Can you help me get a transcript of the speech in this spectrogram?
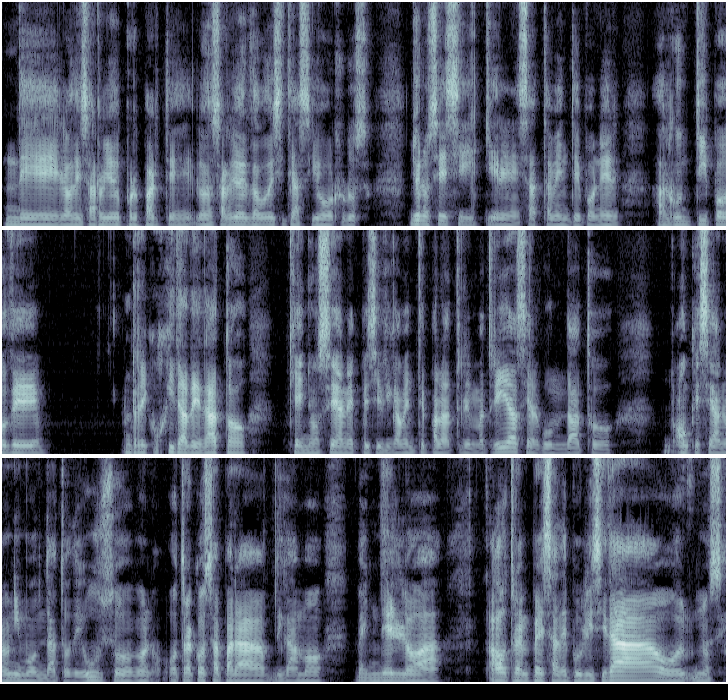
de los desarrolladores por parte los desarrolladores de Audacity ha sido horroroso. Yo no sé si quieren exactamente poner algún tipo de recogida de datos que no sean específicamente para la telemetría, si algún dato, aunque sea anónimo, un dato de uso, bueno, otra cosa para, digamos, venderlo a, a otra empresa de publicidad o no sé.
